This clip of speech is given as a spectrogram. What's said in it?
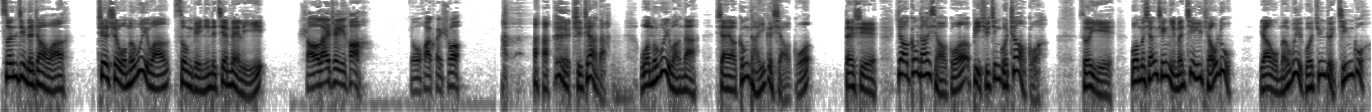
尊敬的赵王。这是我们魏王送给您的见面礼，少来这一套，有话快说。哈哈，是这样的，我们魏王呢想要攻打一个小国，但是要攻打小国必须经过赵国，所以我们想请你们借一条路，让我们魏国军队经过。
